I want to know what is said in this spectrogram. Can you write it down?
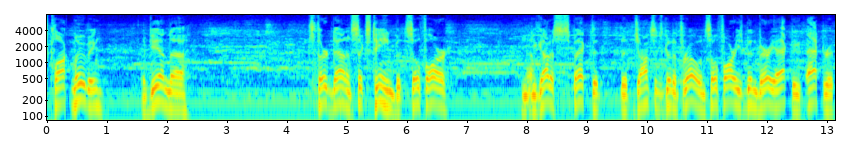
Clock moving. Again, uh, it's third down and 16, but so far, you, you got to suspect that, that Johnson's going to throw, and so far he's been very active, accurate.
